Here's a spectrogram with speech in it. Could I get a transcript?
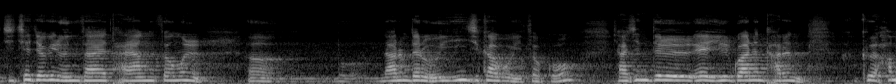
지체적인 은사의 다양성을 어, 뭐 나름대로 인식하고 있었고 자신들의 일과는 다른 그 한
